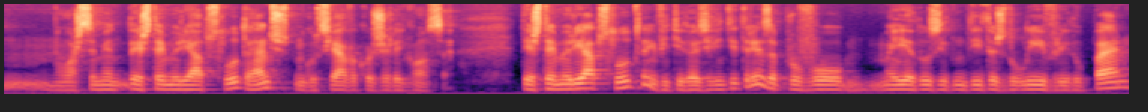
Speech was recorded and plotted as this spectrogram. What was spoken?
no orçamento deste tem maioria absoluta, antes negociava com a Jeringonça. Deste tem maioria absoluta, em 22 e 23, aprovou meia dúzia de medidas do LIVRE e do PAN,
